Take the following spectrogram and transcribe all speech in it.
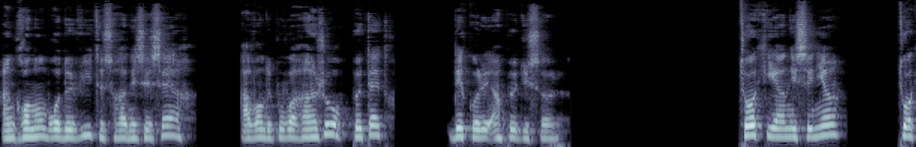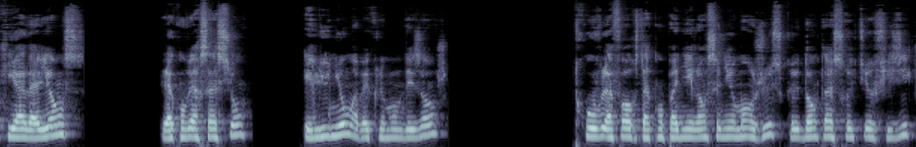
un grand nombre de vies te sera nécessaire avant de pouvoir un jour, peut-être, décoller un peu du sol. Toi qui es un Essénien, toi qui as l'alliance, la conversation et l'union avec le monde des anges, trouve la force d'accompagner l'enseignement jusque dans ta structure physique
